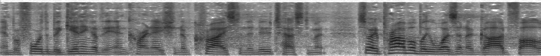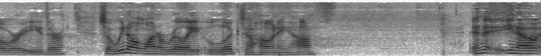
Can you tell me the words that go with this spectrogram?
and before the beginning of the incarnation of Christ in the New Testament. So he probably wasn't a God follower either. So we don't want to really look to Honi, huh? And, you know,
